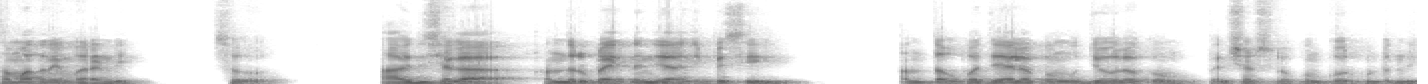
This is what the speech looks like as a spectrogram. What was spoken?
సమాధానం ఇవ్వరండి? సో ఆ దిశగా అందరూ ప్రయత్నం చేయాలని చెప్పేసి అంత ఉపాధ్యాయ లోకం ఉద్యోగ లోకం పెన్షన్స్ లోకం కోరుకుంటుంది.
